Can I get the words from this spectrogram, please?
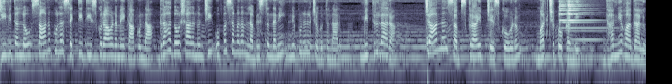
జీవితంలో సానుకూల శక్తి తీసుకురావడమే కాకుండా గ్రహ దోషాల నుంచి ఉపశమనం లభిస్తుందని నిపుణులు చెబుతున్నారు. మిత్రులారా ఛానల్ సబ్స్క్రైబ్ చేసుకోవడం మర్చిపోకండి. ధన్యవాదాలు.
